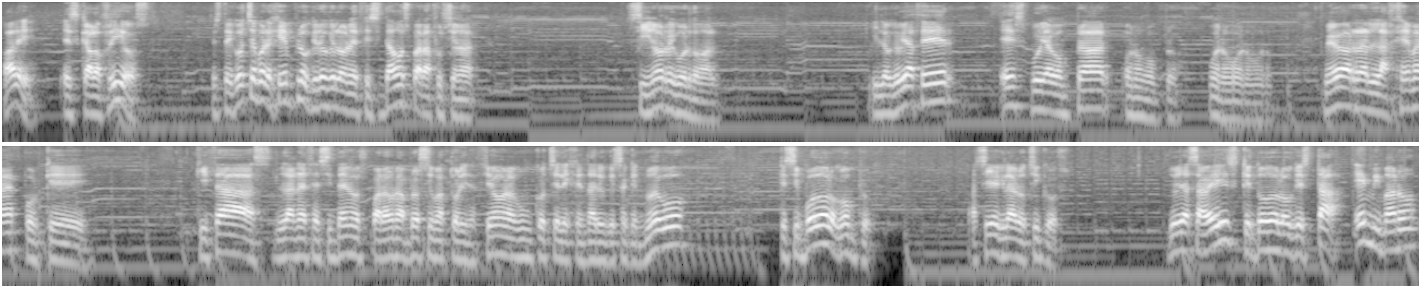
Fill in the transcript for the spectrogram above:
Vale, escalofríos. Este coche, por ejemplo, creo que lo necesitamos para fusionar. Si no recuerdo mal. Y lo que voy a hacer es voy a comprar o no compro. Bueno, bueno, bueno. Me voy a ahorrar las gemas porque quizás la necesitemos para una próxima actualización, algún coche legendario que saquen nuevo. Que si puedo lo compro. Así de claro, chicos. Yo ya sabéis que todo lo que está en mi mano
